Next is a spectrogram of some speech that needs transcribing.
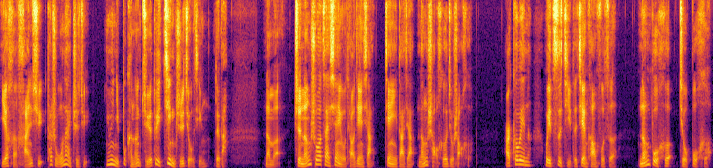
也很含蓄，它是无奈之举。因为你不可能绝对禁止酒精，对吧？那么只能说在现有条件下，建议大家能少喝就少喝。而各位呢，为自己的健康负责，能不喝就不喝。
